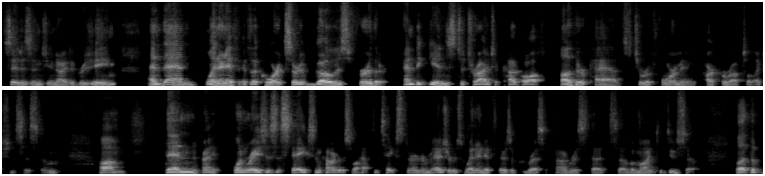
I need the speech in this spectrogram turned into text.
Citizens United regime. And then when and if, if the court sort of goes further and begins to try to cut off other paths to reforming our corrupt election system, um, then right one raises the stakes and Congress will have to take sterner measures when and if there's a progressive Congress that's of a mind to do so. But the,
